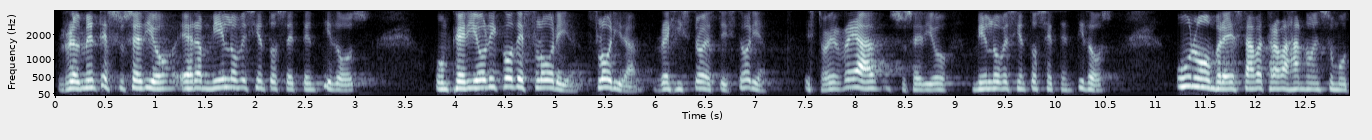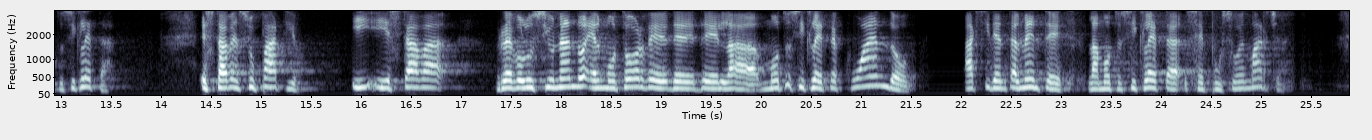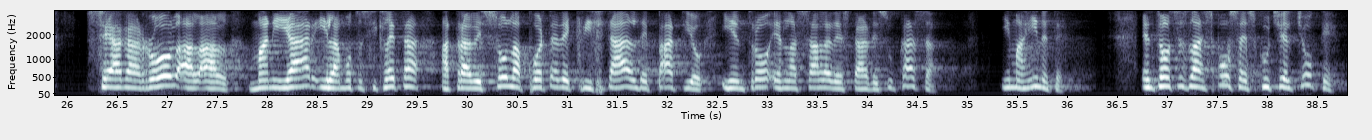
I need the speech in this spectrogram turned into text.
realmente sucedió, era 1972. Un periódico de Florida, Florida registró esta historia historia real, sucedió 1972, un hombre estaba trabajando en su motocicleta, estaba en su patio y, estaba revolucionando el motor de, la motocicleta cuando accidentalmente la motocicleta se puso en marcha. Se agarró al, maniar y la motocicleta atravesó la puerta de cristal de patio y entró en la sala de estar de su casa. Imagínate. Entonces la esposa escucha el choque,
